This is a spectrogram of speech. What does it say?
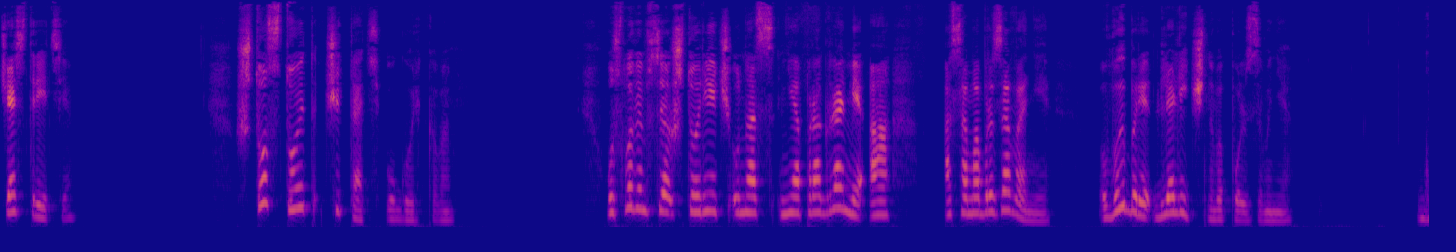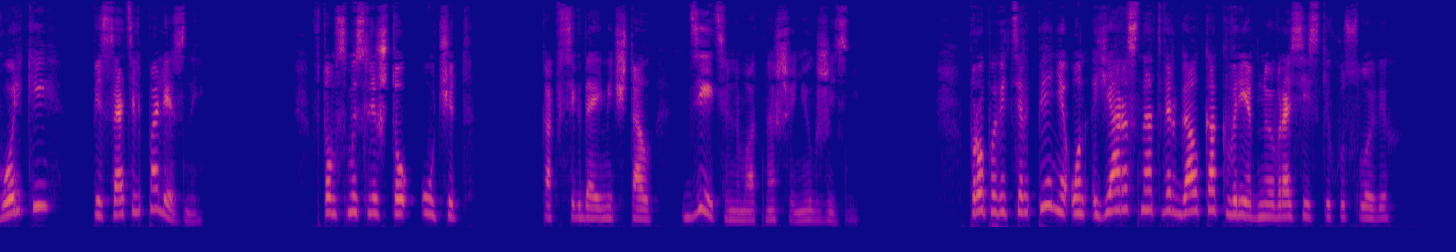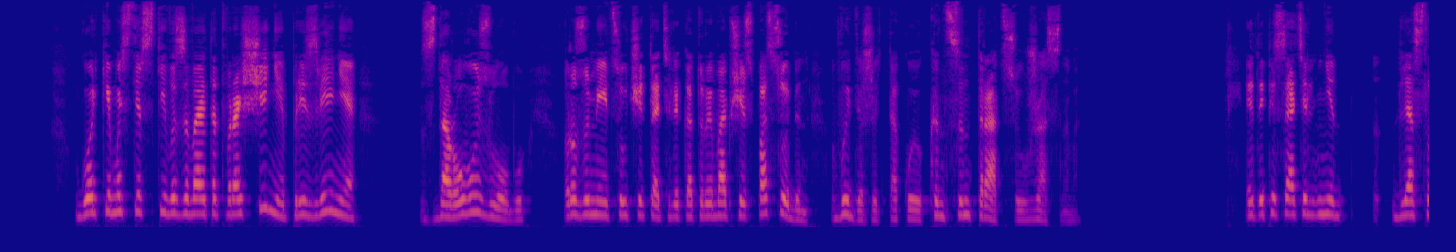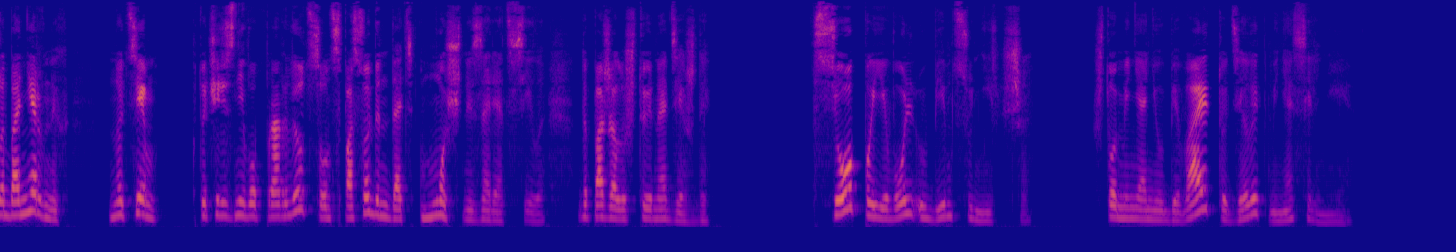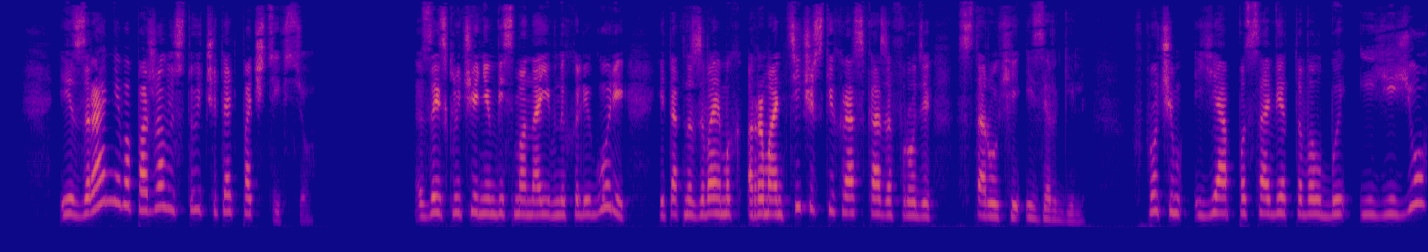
Часть третья. Что стоит читать у Горького? Условимся, что речь у нас не о программе, а о самообразовании, выборе для личного пользования. Горький – писатель полезный. В том смысле, что учит, как всегда и мечтал, деятельному отношению к жизни. Проповедь терпения он яростно отвергал как вредную в российских условиях. Горький мастерски вызывает отвращение, презрение, здоровую злобу. Разумеется, у читателя, который вообще способен выдержать такую концентрацию ужасного. Это писатель не для слабонервных, но тем, кто через него прорвется, он способен дать мощный заряд силы, да, пожалуй, что и надежды. Все по его любимцу Ницше. Что меня не убивает, то делает меня сильнее. Из раннего, пожалуй, стоит читать почти все. За исключением весьма наивных аллегорий и так называемых романтических рассказов вроде «Старухи Изергиль». Впрочем, я посоветовал бы и ее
